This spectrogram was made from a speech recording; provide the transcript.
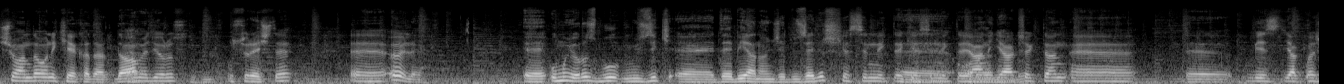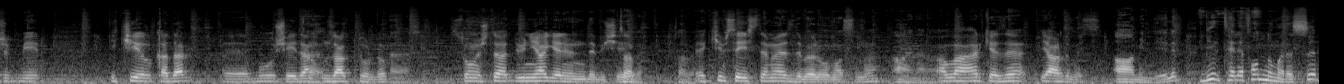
şu anda 12'ye kadar devam Evet. ediyoruz bu süreçte. Eee, öyle. E, umuyoruz bu müzik e, de bir an önce düzelir. Kesinlikle, Ee, kesinlikle. o da yani önemli. gerçekten eee, eee, biz yaklaşık bir iki yıl kadar eee, bu şeyden Evet. uzak durduk. Evet. Sonuçta dünya genelinde bir şey. Tabii. Tabii. E, kimse istemezdi böyle olmasını. Aynen öyle. Allah herkese yardım etsin. Amin diyelim. Bir telefon numarası,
